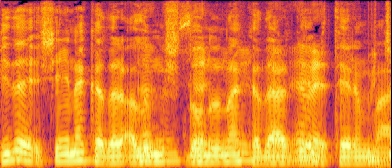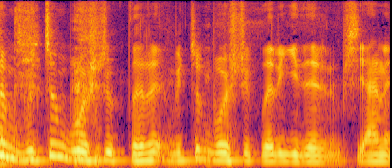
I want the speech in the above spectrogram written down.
bir de şeyine kadar alınmış yani donuna şey- kadar diye evet, bir terim bütün, vardır. Bütün boşlukları, bütün boşlukları giderilmiş. Yani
